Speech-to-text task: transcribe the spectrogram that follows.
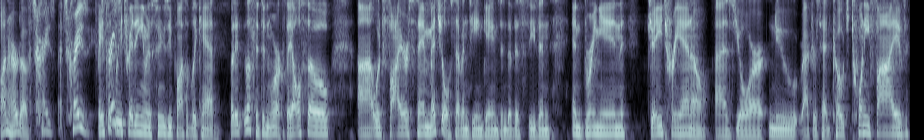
Unheard of. That's crazy. That's crazy. Basically, crazy. trading him as soon as you possibly can. But it, listen, it didn't work. They also uh, would fire Sam Mitchell 17 games into this season and bring in Jay Triano as your new Raptors head coach. 25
